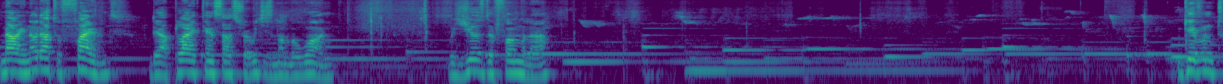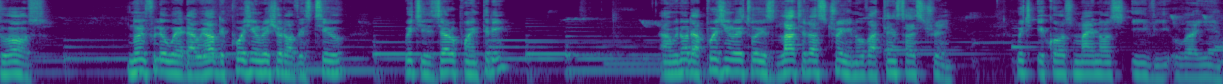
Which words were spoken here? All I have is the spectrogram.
Now in order to find the applied tensile stress, which is number one, we use the formula given to us knowing fully well that we have the Poisson ratio of a steel, which is 0.3. And we know that Poisson ratio is lateral strain over tensile strain, which equals minus EV over EM.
